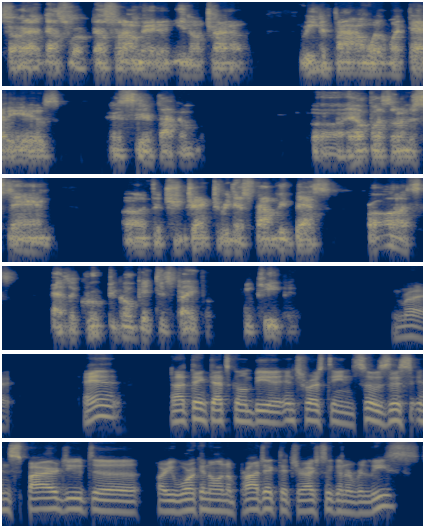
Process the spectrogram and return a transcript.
So that, that's what that's what I'm here to, you know, try to redefine what, what that is and see if I can uh, help us understand uh, the trajectory that's probably best for us as a group to go get this paper and keep it. Right. And I think that's going to be an interesting. So, has this inspired you to? Are you working on a project that you're actually going to release,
